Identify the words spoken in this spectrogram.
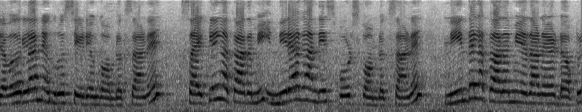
ജവഹർലാൽ നെഹ്റു സ്റ്റേഡിയം കോംപ്ലക്സ് ആണ്. Cycling academy Indira Gandhi sports complex ആണ്. നീന്തൽ അക്കാദമി ഏതാണ്? Doctor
